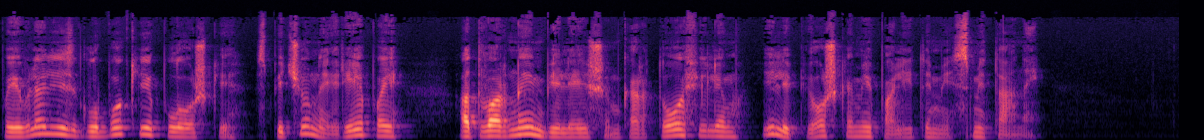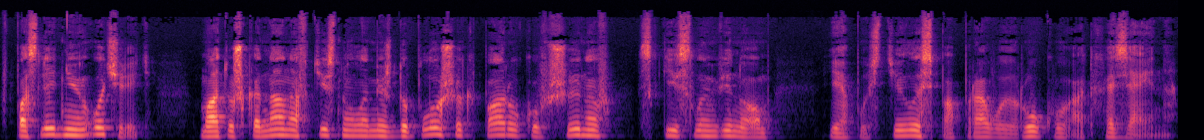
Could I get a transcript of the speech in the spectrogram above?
появлялись глубокие плошки с печеной репой, отварным белейшим картофелем и лепешками, политыми сметаной. В последнюю очередь матушка Нана втиснула между плошек пару кувшинов с кислым вином и опустилась по правую руку от хозяина.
